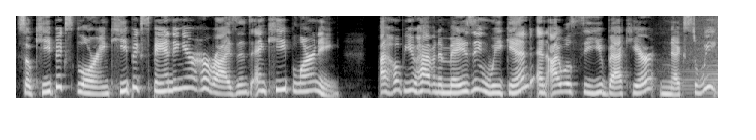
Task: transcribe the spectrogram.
So keep exploring, keep expanding your horizons and keep learning. I hope you have an amazing weekend and I will see you back here next week.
